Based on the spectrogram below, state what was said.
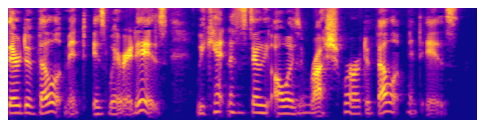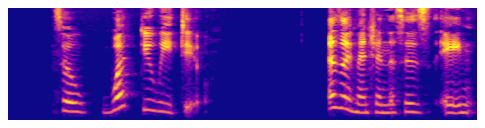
their development is where it is. We can't necessarily always rush where our development is. So, what do we do? As I mentioned, this is an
